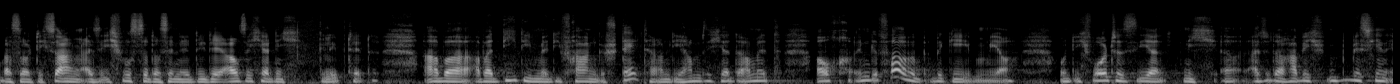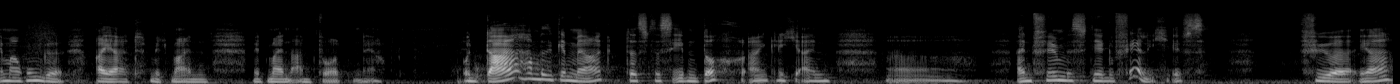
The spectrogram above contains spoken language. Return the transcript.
was sollte ich sagen? Also ich wusste, dass in der DDR sicher nicht gelebt hätte. Aber, aber die, die mir die Fragen gestellt haben, die haben sich ja damit auch in Gefahr begeben. Ja? Und ich wollte sie ja nicht, äh, also da habe ich ein bisschen immer rumgeeiert mit meinen, mit meinen Antworten. Ja. Und da haben sie gemerkt, dass das eben doch eigentlich ein, äh, ein Film ist, der gefährlich ist für, ja,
